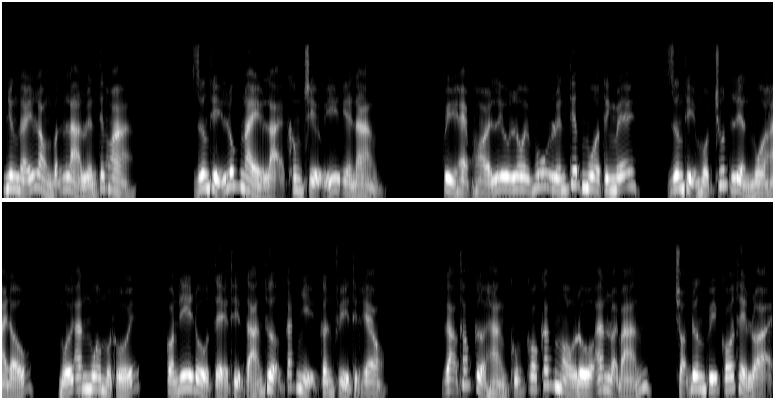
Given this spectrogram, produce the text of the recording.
nhưng đấy lòng vẫn là luyến tiếc hoa. Dương thị lúc này lại không chịu ý hề nàng. Quỷ hẹp hỏi lưu lôi vũ luyến tiếp mua tinh mễ, Dương thị một chút liền mua hai đấu, muối ăn mua một khối, còn đi đổ tể thịt tán thượng cắt nhị cân phì thịt heo. Gạo thóc cửa hàng cũng có các màu đồ ăn loại bán, chọn đương quý có thể loại,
